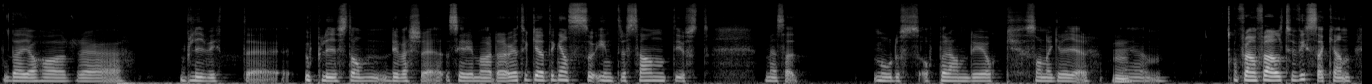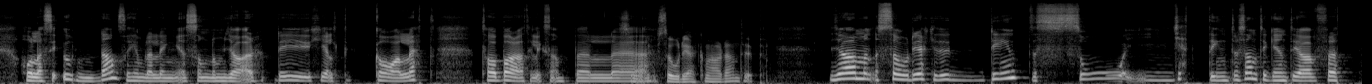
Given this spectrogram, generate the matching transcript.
Där jag har eh, blivit eh, upplyst om diverse seriemördare. Och jag tycker att det är ganska så intressant just med så här, modus operandi och sådana grejer. Mm. Ehm, och framförallt hur vissa kan hålla sig undan så himla länge som de gör. Det är ju helt galet. Ta bara till exempel... Eh, Zodiac-mördaren typ. Ja men Zodiac, det, det, är inte så jätteintressant tycker inte jag för att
